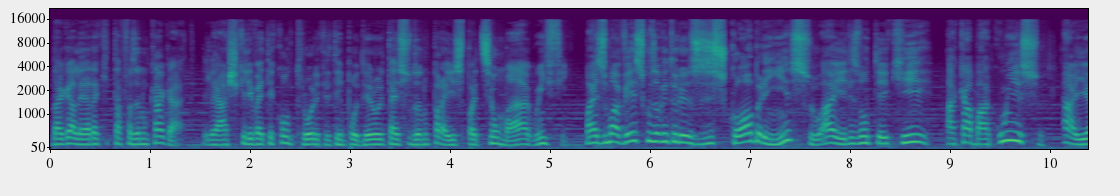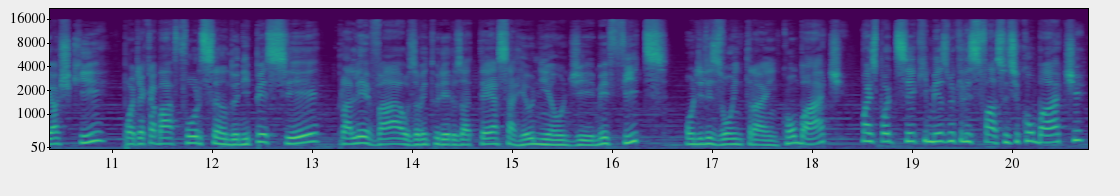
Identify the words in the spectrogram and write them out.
da galera que tá fazendo cagada. Ele acha que ele vai ter controle, que ele tem poder, ou ele tá estudando para isso, pode ser um mago, enfim. Mas uma vez que os aventureiros descobrem isso, aí eles vão ter que acabar com isso. Aí eu acho que pode acabar forçando o NPC para levar os aventureiros até essa reunião de Mephits, onde eles vão entrar em combate, mas pode ser que mesmo que eles façam esse combate,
